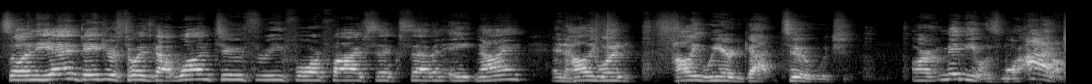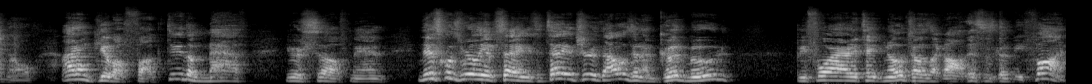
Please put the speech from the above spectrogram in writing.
So in the end, Dangerous Toys got one, two, three, four, five, six, seven, eight, nine, and Hollywood, Hollyweird got two, which, or maybe it was more. I don't know. I don't give a fuck. Do the math yourself, man. This was really upsetting. To tell you the truth, I was in a good mood before I had to take notes. I was like, oh, this is going to be fun.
